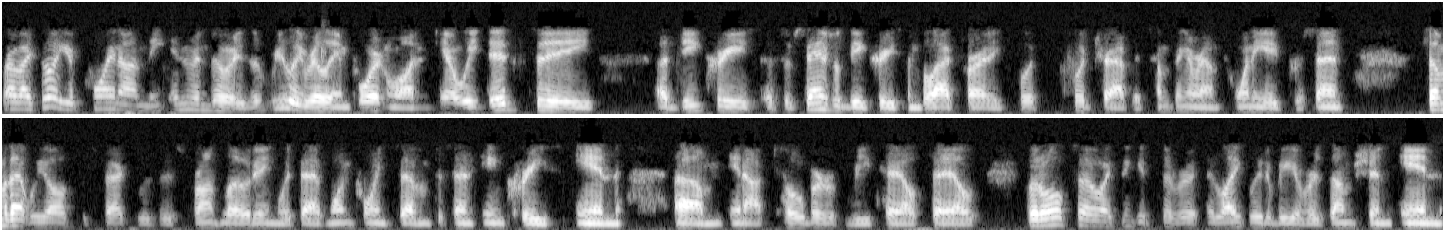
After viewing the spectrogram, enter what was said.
Rob, I thought your point on the inventory is a really, really important one. You know, we did see a decrease, a substantial decrease in Black Friday foot foot traffic, something around 28 percent. Some of that we all suspect was this front loading with that 1.7 percent increase in um, in October retail sales. But also, I think it's re- likely to be a resumption in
